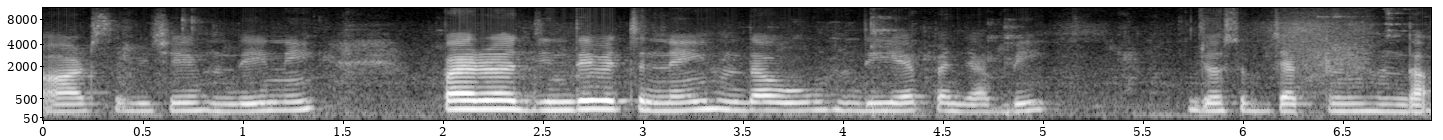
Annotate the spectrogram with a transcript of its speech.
ਆਰਟਸ ਵਿਸ਼ੇ ਹੁੰਦੇ ਨਹੀਂ। ਪਰ ਜਿੰਦੇ ਵਿੱਚ ਨਹੀਂ ਹੁੰਦਾ ਉਹ ਹੁੰਦੀ ਹੈ ਪੰਜਾਬੀ, ਜੋ ਸਬਜੈਕਟ ਨਹੀਂ ਹੁੰਦਾ।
